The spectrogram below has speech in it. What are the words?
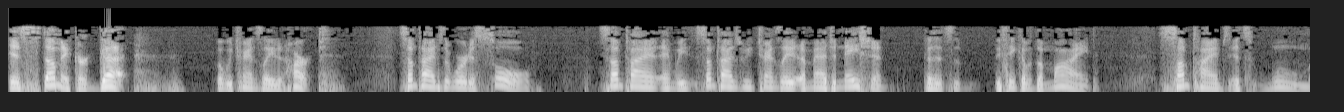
is stomach or gut, but we translate it heart. Sometimes the word is soul. Sometimes, and we, sometimes we translate it imagination, because it's, we think of the mind. Sometimes it's womb.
